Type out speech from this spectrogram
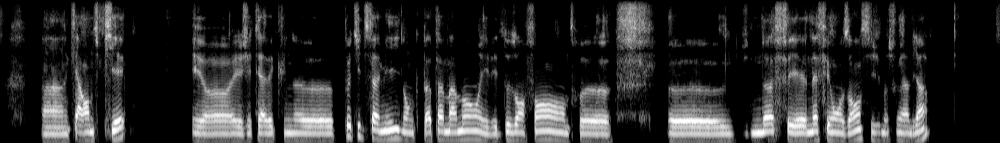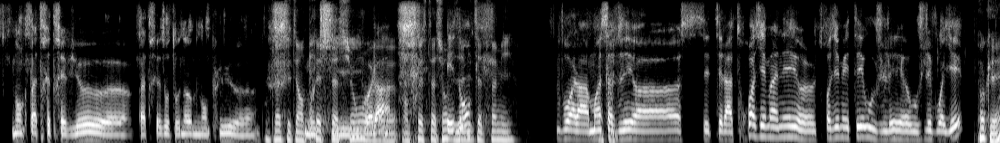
un 40 pieds. Et, euh, et j'étais avec une euh, petite famille, donc papa, maman et les deux enfants entre euh, 9 et 9 et 11 ans, si je me souviens bien. Donc pas très très vieux, euh, pas très autonome non plus. euh, Donc là, tu étais en Mais qui- prestation, voilà. euh, en prestation vis-à-vis de cette famille. Voilà, moi ça faisait, euh, c'était la troisième année, euh, le troisième été où je les où je les voyais. Ok.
